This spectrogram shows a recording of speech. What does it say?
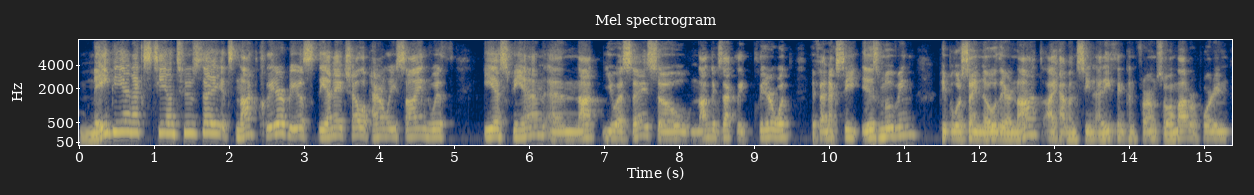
maybe NXT on Tuesday. It's not clear because the NHL apparently signed with ESPN and not USA, so not exactly clear what if NXT is moving. People are saying no, they're not. I haven't seen anything confirmed, so I'm not reporting.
